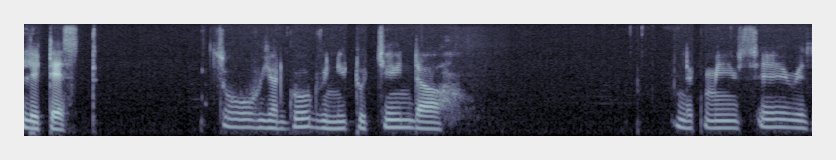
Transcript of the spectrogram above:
latest. So we are good. We need to change the let me save it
